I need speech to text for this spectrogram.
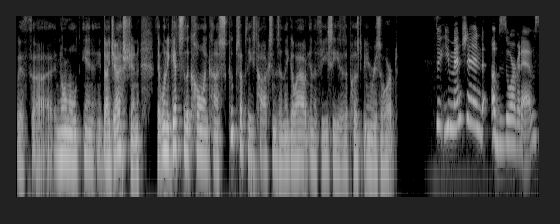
with uh, normal in, digestion that when it gets to the colon kind of scoops up these toxins and they go out in the feces as opposed to being resorbed so you mentioned absorbatives.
